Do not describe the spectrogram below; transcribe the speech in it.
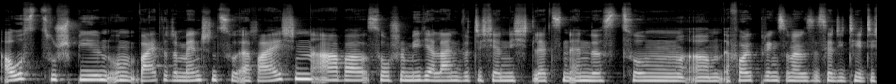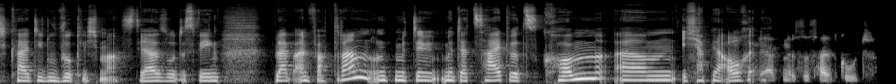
auszuspielen, um weitere Menschen zu erreichen. Aber Social Media allein wird dich ja nicht nicht letzten Endes zum ähm, Erfolg bringt, sondern es ist ja die Tätigkeit, die du wirklich machst. Ja, so deswegen bleib einfach dran und mit, dem, mit der Zeit wird es kommen. Ähm, ich habe ja auch. Merken ist es halt gut.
